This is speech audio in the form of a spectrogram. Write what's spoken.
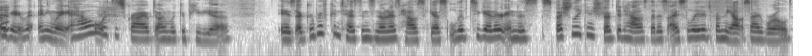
okay, but anyway, how it was described on Wikipedia is a group of contestants known as house guests live together in a specially constructed house that is isolated from the outside world.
